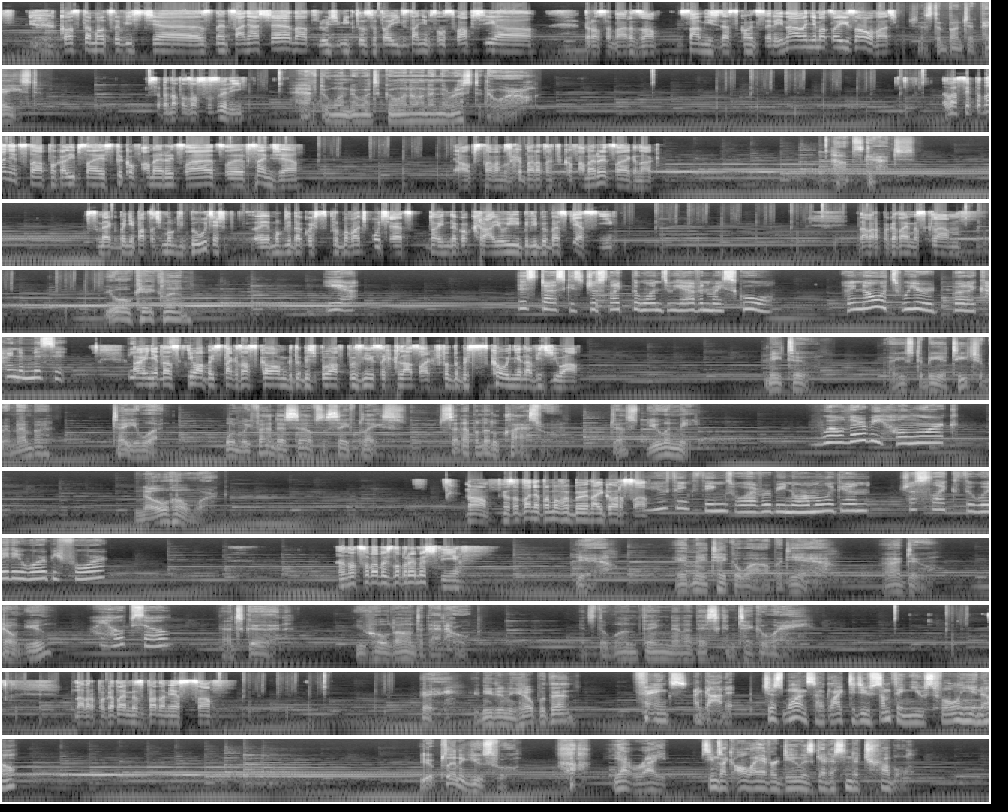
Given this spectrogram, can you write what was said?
Kosztem oczywiście znęcania się nad ludźmi, którzy to ich zdaniem są słabsi, a proszę bardzo, sami źle skończyli, no ale nie ma co ich załować, Just a bunch of paste. sobie na to zasłużyli. Have to wonder what's going on in the rest of the world. No właśnie pytanie, czy ta apokalipsa jest tylko w Ameryce, czy w sędzie? Ja obstawiam, że chyba raczej tylko w Ameryce jednak. Hopscotch. W sumie jakby nie patrzeć, mogliby uciec, e, mogliby jakoś spróbować uciec do innego kraju i byliby bezpieczni. Dobra, pogadajmy z Clem. You okay, Clem? Yeah. This desk is just like the ones we have in my school. I know it's weird, but I kinda miss it. Oj, nie in tęskniłabyś tak za szkołą, gdybyś była w późniejszych klasach, wtedy byś szkoły nienawidziła. Me too. I used to be a teacher, remember? Tell you what, when we find ourselves a safe place, set up a little classroom. Just you and me. Will there be homework? No homework. No, zadania domowe były najgorsze. Do you think things will ever be normal again? Just like the way they were before? No trzeba być dobrej myśli. Yeah. It may take a while, but yeah, I do. Don't you? I hope so. That's good. You hold on to that hope. It's the one thing none of this can take away. Dobra, pogadajmy z Benem jeszcze. Hey, you need any help with that? Thanks, I got it. Just once, I'd like to do something useful, you know? You're plenty useful. Yeah, right. Seems like all I ever do is get us into trouble.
